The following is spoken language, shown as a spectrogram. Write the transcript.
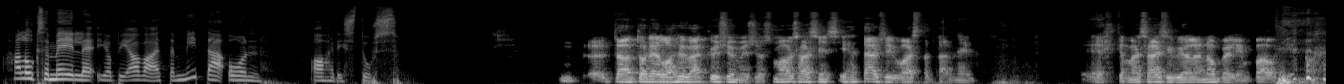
haluatko meille Jopi avaa, että mitä on ahdistus? Tämä on todella hyvä kysymys. Jos mä osaisin siihen täysin vastata, niin ehkä mä saisin vielä Nobelin palkinnon.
